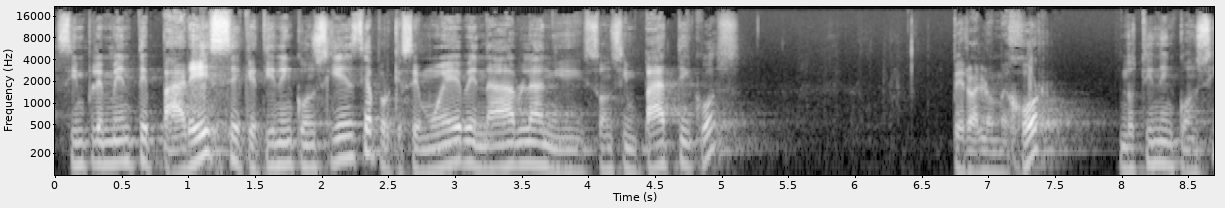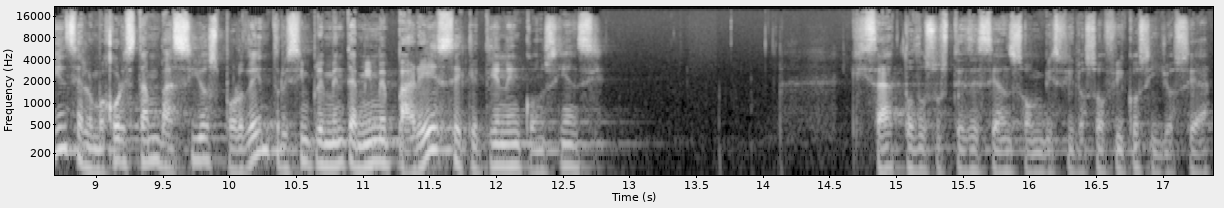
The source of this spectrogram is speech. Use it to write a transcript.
simplemente parece que tienen conciencia porque se mueven, hablan y son simpáticos, pero a lo mejor no tienen conciencia, a lo mejor están vacíos por dentro y simplemente a mí me parece que tienen conciencia. Quizá todos ustedes sean zombies filosóficos y yo sea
